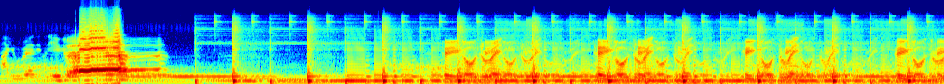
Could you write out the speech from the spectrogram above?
Are you ready, nigga? Rain. Here goes the rain. Here goes the rain. Here goes the rain.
